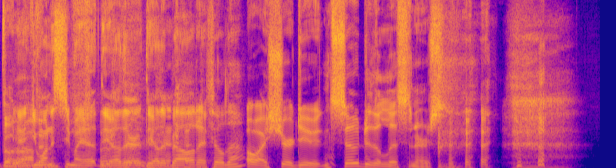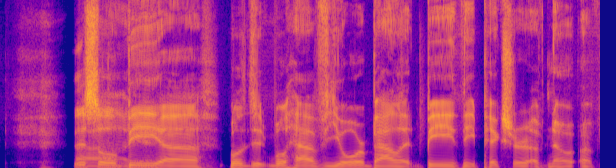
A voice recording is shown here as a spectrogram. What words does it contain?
Vote Yeah, often. you want to see my uh, the other the other ballot I filled out? Oh, I sure do, and so do the listeners. this will Ah, be uh, we'll we'll have your ballot be the picture of no of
